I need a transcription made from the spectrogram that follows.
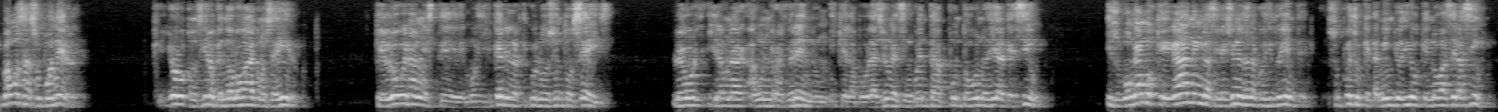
vamos a suponer que yo considero que no lo van a conseguir, que logran este, modificar el artículo 206, luego ir a, a un referéndum y que la población, el 50.1 diga que sí, y supongamos que ganen las elecciones a la constituyente, supuesto que también yo digo que no va a ser así.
